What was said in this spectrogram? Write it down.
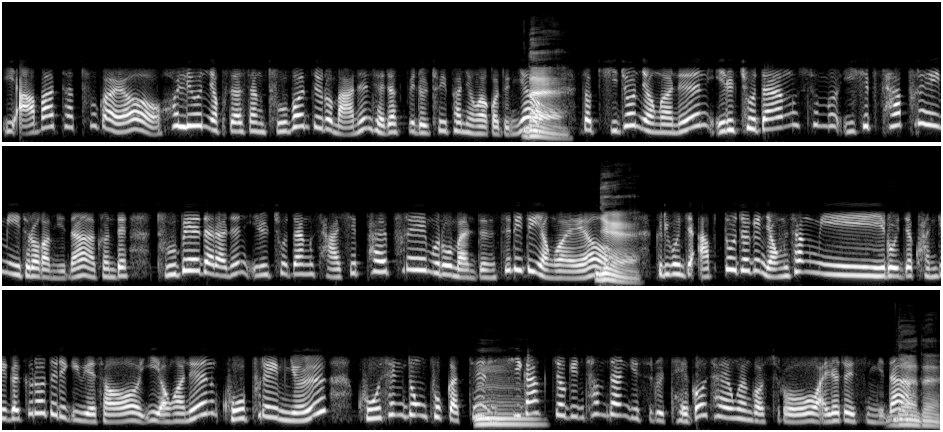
이 아바타 2가요. 헐리우드 역사상 두 번째로 많은 제작비를 투입한 영화거든요. 네. 그래서 기존 영화는 1초당 20, 24프레임이 들어갑니다. 그런데 두 배에 달하는 1초당 48프레임으로 만든 3D 영화예요. 예. 그리고 이제 압도적인 영상미 로 이제 관객을 끌어들이기 위해서 이 영화는 고프레임률, 고생동폭 같은 음. 시각적인 첨단 기술을 대거 사용한 것으로 알려져 있습니다. 네, 네.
